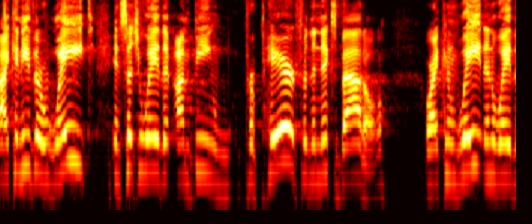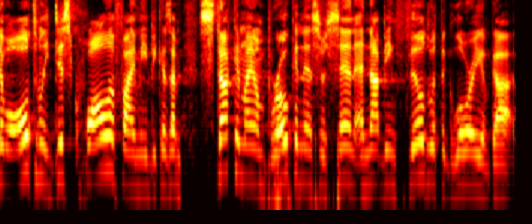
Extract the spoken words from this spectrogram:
I can either wait in such a way that I'm being prepared for the next battle or I can wait in a way that will ultimately disqualify me because I'm stuck in my own brokenness or sin and not being filled with the glory of God.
